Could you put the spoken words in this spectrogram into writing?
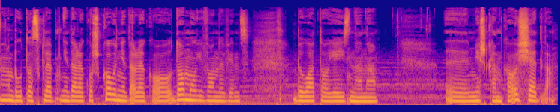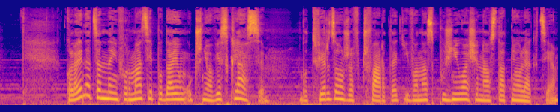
Był to sklep niedaleko szkoły, niedaleko domu Iwony, więc była to jej znana y, mieszkanka osiedla. Kolejne cenne informacje podają uczniowie z klasy, bo twierdzą, że w czwartek Iwona spóźniła się na ostatnią lekcję.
